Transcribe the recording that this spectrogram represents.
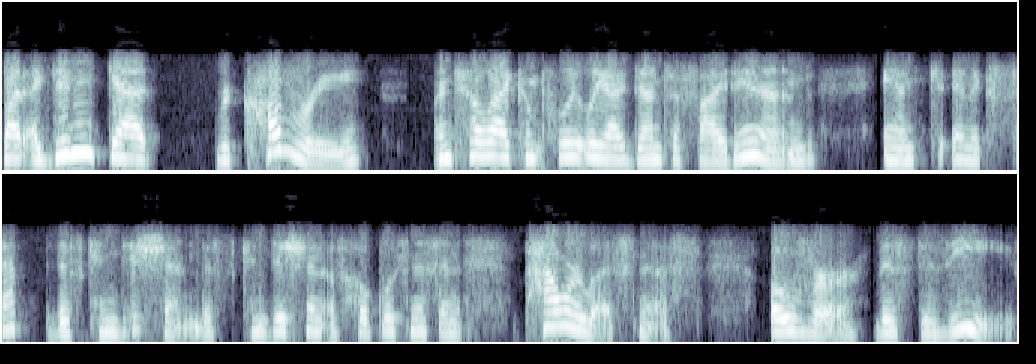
But I didn't get recovery until I completely identified in and and accept this condition, this condition of hopelessness and powerlessness over this disease.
